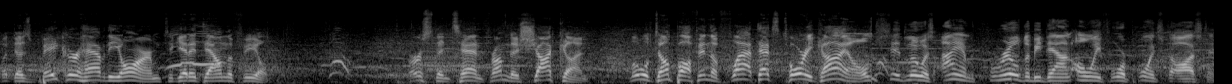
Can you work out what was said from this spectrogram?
But does Baker have the arm to get it down the field? First and 10 from the shotgun. Little dump off in the flat. That's Tori Giles. Sid Lewis, I am thrilled to be down only four points to Austin.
